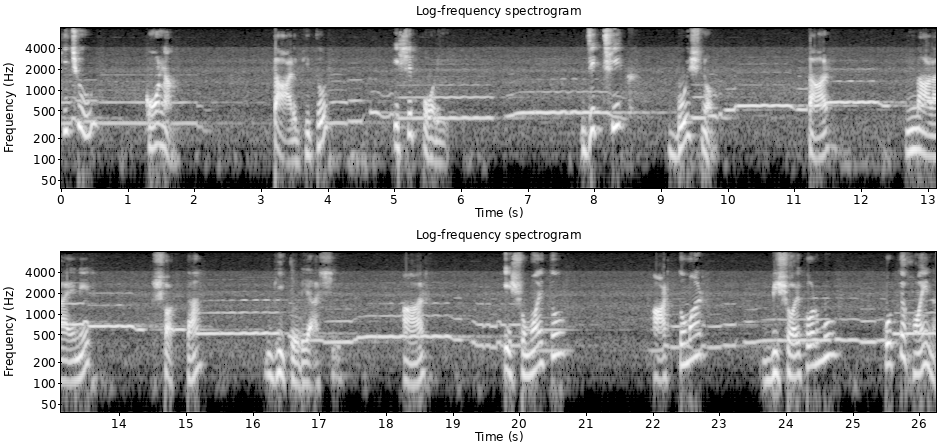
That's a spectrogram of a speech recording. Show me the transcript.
কিছু কণা তার ভিতর এসে পড়ে। যে ঠিক বৈষ্ণব, তার নারায়ণের সত্তা ভিতরে আসে। আর এ সময় তো আর তোমার বিষয়কর্ম করতে হয় না।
